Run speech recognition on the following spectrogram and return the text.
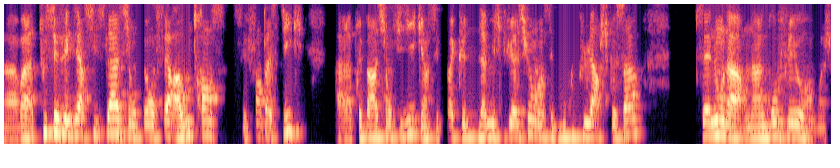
Euh, voilà, tous ces exercices-là, si on peut en faire à outrance, c'est fantastique. la préparation physique, hein, c'est pas que de la musculation, hein, c'est beaucoup plus large que ça. Nous, on a, on a un gros fléau. Hein. Moi, je,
